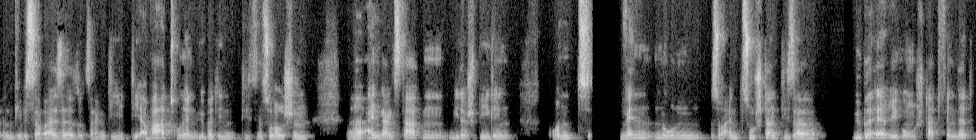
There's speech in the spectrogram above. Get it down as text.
in gewisser Weise sozusagen die, die Erwartungen über den, die sensorischen äh, Eingangsdaten widerspiegeln. Und wenn nun so ein Zustand dieser Übererregung stattfindet,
